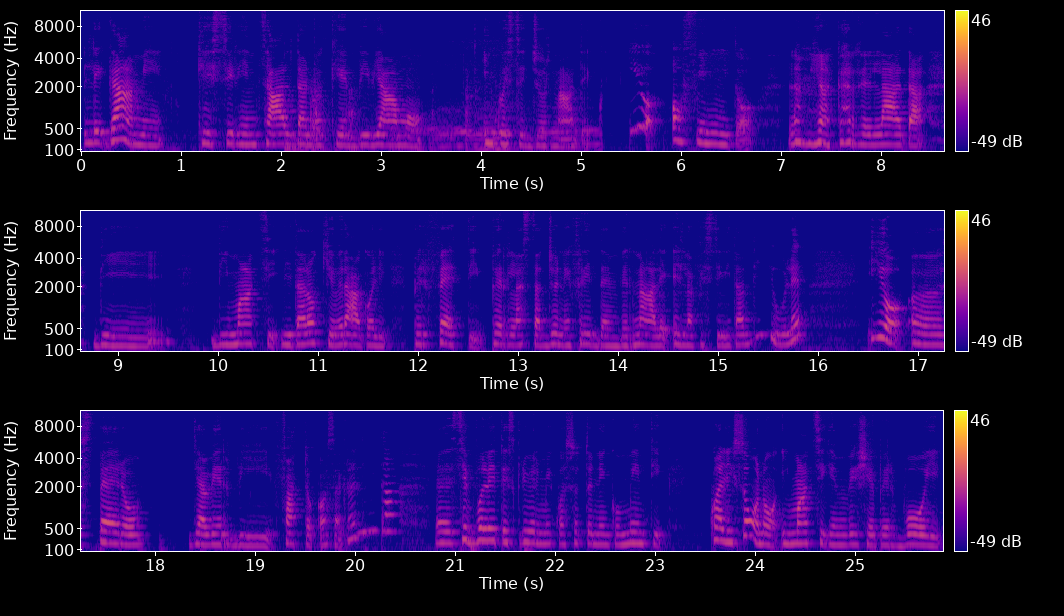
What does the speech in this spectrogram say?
legami che si rinsaldano e che viviamo in queste giornate. Io ho finito la mia carrellata di, di mazzi di tarocchi e oracoli perfetti per la stagione fredda invernale e la festività di Iule. Io eh, spero di avervi fatto cosa gradita. Eh, se volete scrivermi qua sotto nei commenti quali sono i mazzi che invece per voi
